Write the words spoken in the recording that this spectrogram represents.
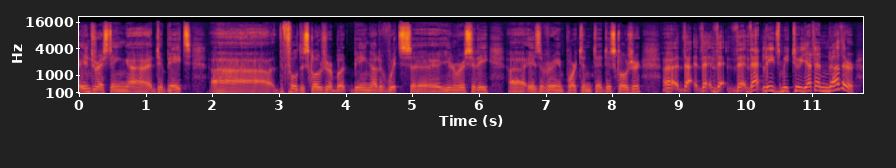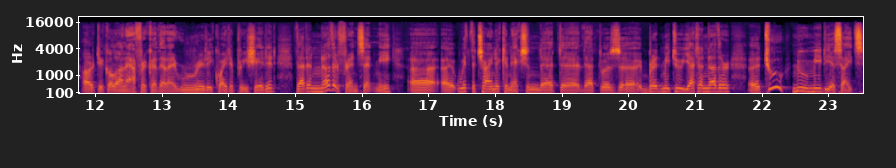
interesting uh, debates. Uh, the full disclosure about being out of Wits uh, University is a very important disclosure. That, that, that, that, leads me to yet another article on Africa that I really quite appreciated. That another friend sent me with the China connection that that was bred me to yet another two new media sites.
